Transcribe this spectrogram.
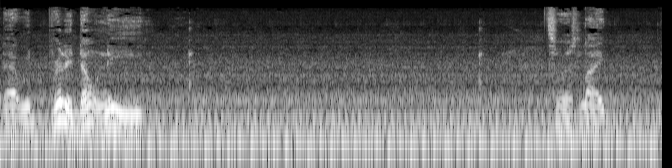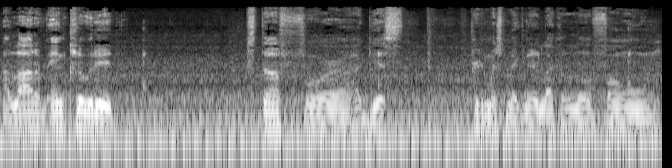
that we really don't need. So it's like a lot of included stuff for, uh, I guess, pretty much making it like a little phone.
